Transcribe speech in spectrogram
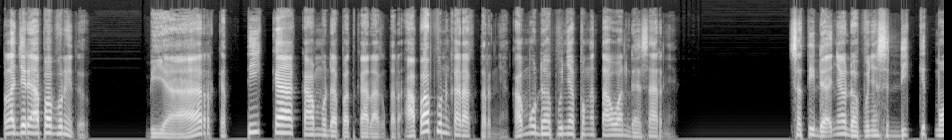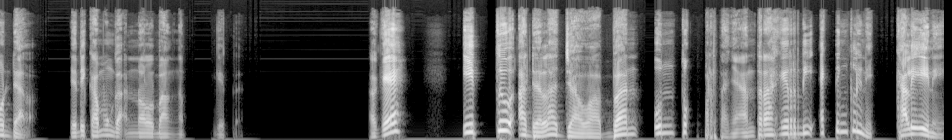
Pelajari apa pun itu. Biar ketika kamu dapat karakter, apa pun karakternya, kamu udah punya pengetahuan dasarnya. Setidaknya udah punya sedikit modal. Jadi kamu nggak nol banget gitu. Oke? Itu adalah jawaban untuk pertanyaan terakhir di acting clinic kali ini.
